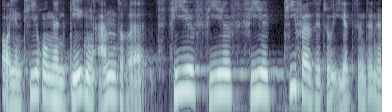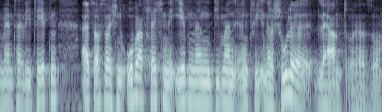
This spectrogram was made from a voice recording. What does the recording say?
Orientierungen gegen andere viel, viel, viel tiefer situiert sind in den Mentalitäten als auf solchen Oberflächenebenen, die man irgendwie in der Schule lernt oder so.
